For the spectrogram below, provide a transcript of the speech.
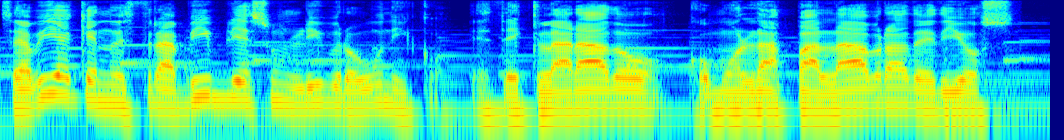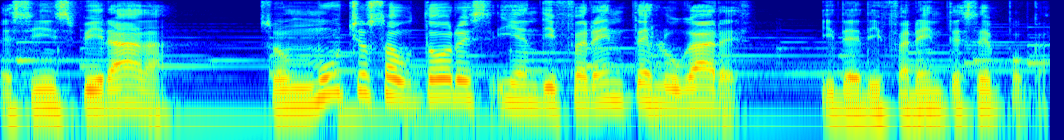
¿Sabía que nuestra Biblia es un libro único? Es declarado como la palabra de Dios. Es inspirada. Son muchos autores y en diferentes lugares y de diferentes épocas,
